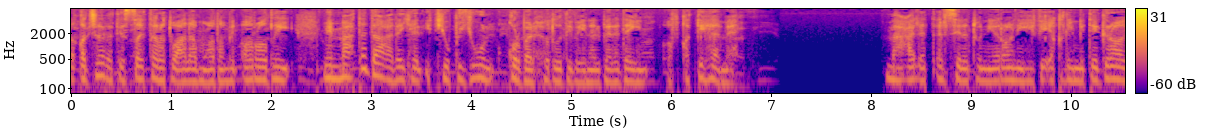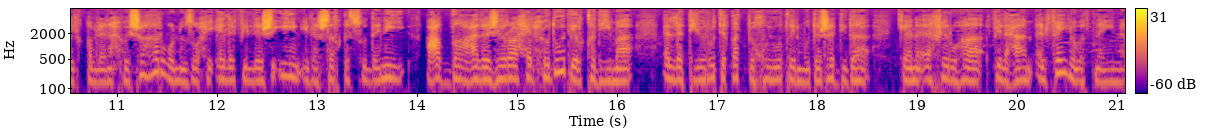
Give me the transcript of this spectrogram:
لقد جرت السيطرة على معظم الأراضي مما اعتدى عليها الإثيوبيون قرب الحدود بين البلدين وفق اتهامه. ما علت ألسنة نيرانه في إقليم تيغراي قبل نحو شهر ونزوح آلاف اللاجئين إلى الشرق السوداني عض على جراح الحدود القديمة التي رتقت بخيوط متجددة. كان آخرها في العام 2002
